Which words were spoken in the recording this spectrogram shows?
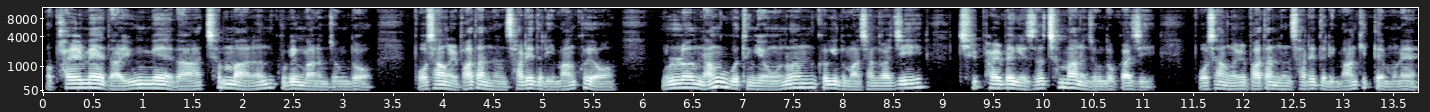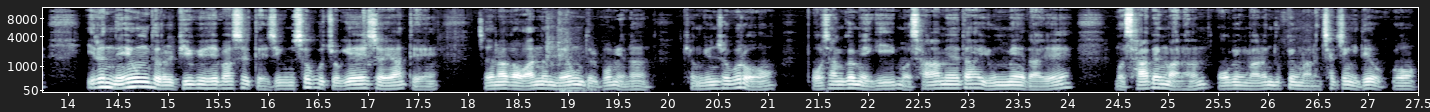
뭐 8m, 6m, 1000만원, 900만원 정도 보상을 받았는 사례들이 많고요. 물론 남구 같은 경우는 거기도 마찬가지 7, 800에서 1000만원 정도까지 보상을 받았는 사례들이 많기 때문에 이런 내용들을 비교해 봤을 때 지금 서구 쪽에 저희한테 전화가 왔는 내용들 보면은 평균적으로 보상 금액이 뭐 4m, 6m에 뭐 400만원, 500만원, 600만원 책정이 되었고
